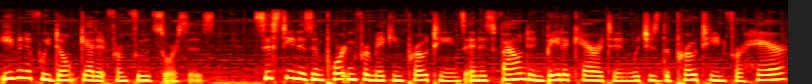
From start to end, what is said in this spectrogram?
even if we don't get it from food sources. Cysteine is important for making proteins and is found in beta-carotene which is the protein for hair,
